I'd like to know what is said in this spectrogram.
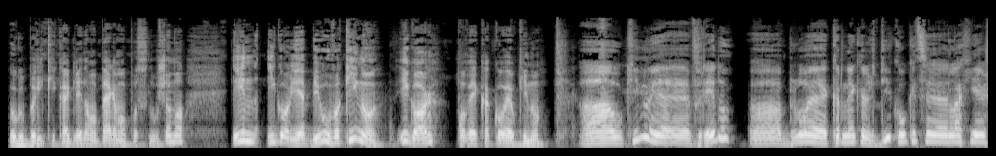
rubriki, kaj gledamo, beremo, poslušamo. In Igor je bil v kinu. Igor, povej, kako je v kinu. Uh, v kinu je v redu. Uh, bilo je kar nekaj ljudi, koliko se lahko ješ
